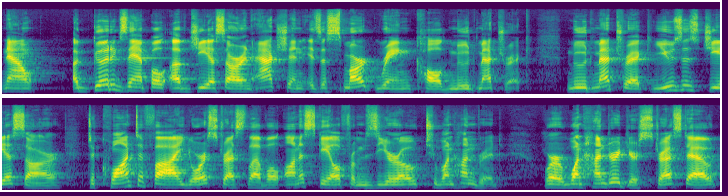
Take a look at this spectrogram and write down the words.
Now, a good example of GSR in action is a smart ring called Mood Metric. Mood Metric uses GSR to quantify your stress level on a scale from 0 to 100, where 100 you're stressed out,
